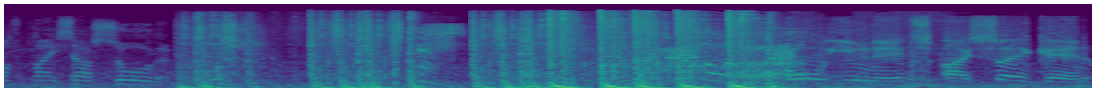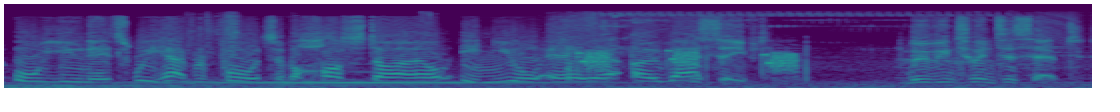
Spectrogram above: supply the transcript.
last place I saw them. All units, I say again, all units, we have reports of a hostile in your area. Over. Received. Moving to intercept.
